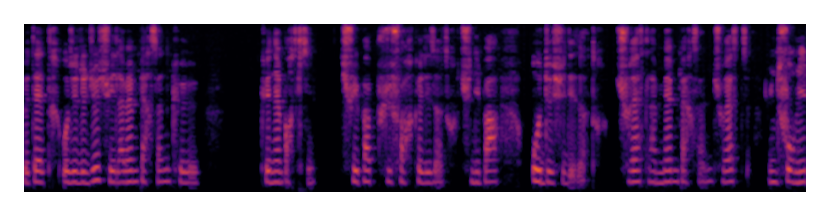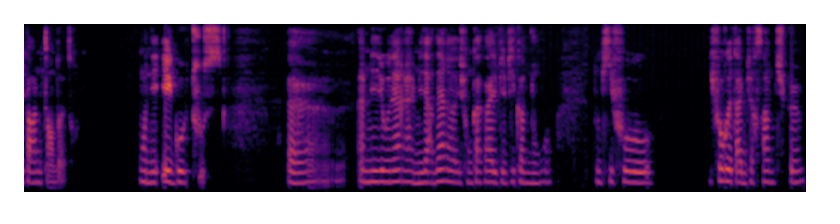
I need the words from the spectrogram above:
peut-être. Aux yeux de Dieu, tu es la même personne que, que n'importe qui. Tu n'es pas plus fort que les autres. Tu n'es pas au-dessus des autres. Tu restes la même personne. Tu restes une fourmi parmi tant d'autres. On est égaux tous. Euh, un millionnaire et un milliardaire, ils font caca et pipi comme nous. Hein. Donc il faut, il faut rétablir ça un petit peu.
